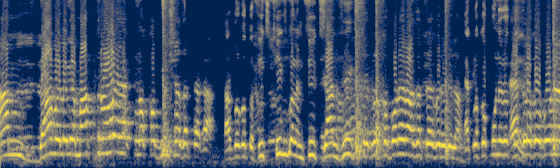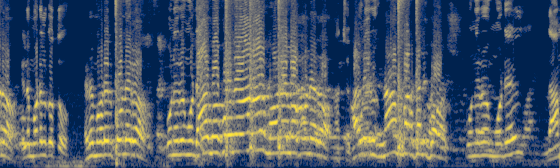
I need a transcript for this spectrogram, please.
নাম দাম হলো গিয়ে মাত্র এক লক্ষ বিশ হাজার টাকা। তারপর কত? ফিক্স ফিক্স বলেন ফিক্স যান ফিক্স এক লক্ষ পনেরো হাজার টাকা করে দিলাম। এক লক্ষ পনেরো এক লক্ষ পনেরো। এটা মডেল কত? এটা মডেল পনেরো। পনেরো মডেল দামও পনেরো মডেলও পনেরো আচ্ছা, খালি 15 নাম্বার খালি দশ। পনেরো মডেল দাম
